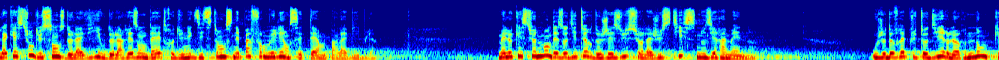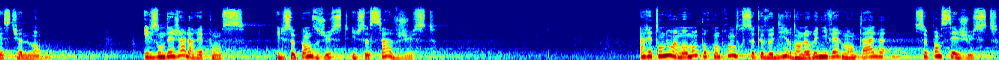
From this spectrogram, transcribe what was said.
La question du sens de la vie ou de la raison d'être d'une existence n'est pas formulée en ces termes par la Bible. Mais le questionnement des auditeurs de Jésus sur la justice nous y ramène. Ou je devrais plutôt dire leur non-questionnement. Ils ont déjà la réponse. Ils se pensent justes, ils se savent justes. Arrêtons-nous un moment pour comprendre ce que veut dire dans leur univers mental se penser juste.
